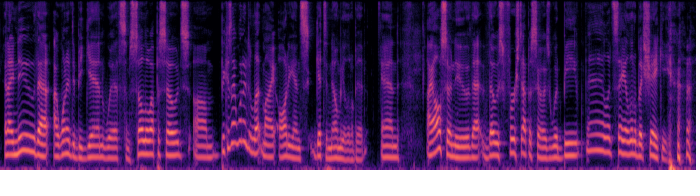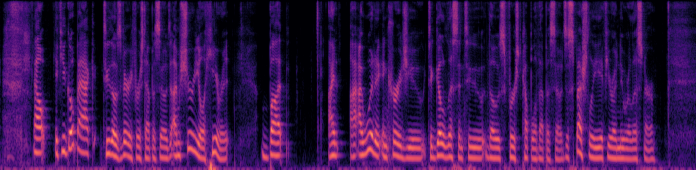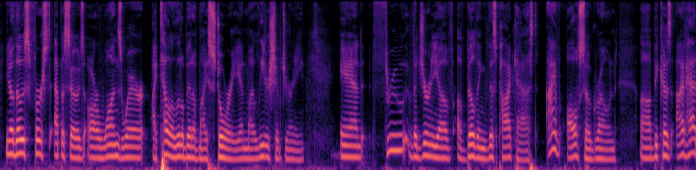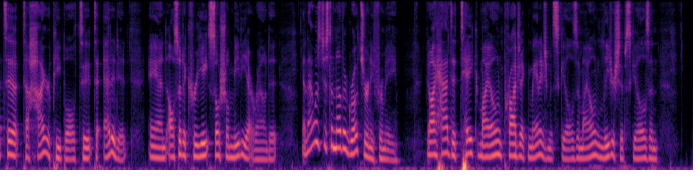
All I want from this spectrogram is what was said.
And I knew that I wanted to begin with some solo episodes um, because I wanted to let my audience get to know me a little bit. And I also knew that those first episodes would be, eh, let's say, a little bit shaky. now, if you go back to those very first episodes, I'm sure you'll hear it, but I, I would encourage you to go listen to those first couple of episodes, especially if you're a newer listener. You know, those first episodes are ones where I tell a little bit of my story and my leadership journey. And through the journey of, of building this podcast, I've also grown uh, because I've had to, to hire people to, to edit it and also to create social media around it. And that was just another growth journey for me. You know, I had to take my own project management skills and my own leadership skills and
